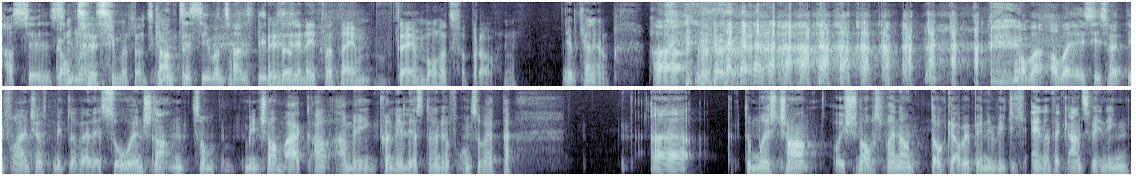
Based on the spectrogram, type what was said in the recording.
Hasse Ganze 27 Ganze Liter. 27 Liter. Das ist in etwa dein, dein Monatsverbrauch. Ne? Ich habe keine Ahnung. Äh, aber, aber es ist halt die Freundschaft mittlerweile so entstanden zum, mit Jean-Marc, auch mit Cornelius Dönhoff und so weiter. Äh, du musst schon als Schnapsbrenner, und da glaube ich, bin ich wirklich einer der ganz wenigen,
